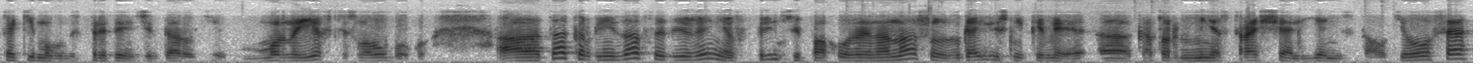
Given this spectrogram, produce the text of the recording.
какие могут быть претензии к дороге? Можно ехать, и слава богу. А так, организация движения, в принципе, похожая на нашу. С гаишниками, э, которыми меня стращали, я не сталкивался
